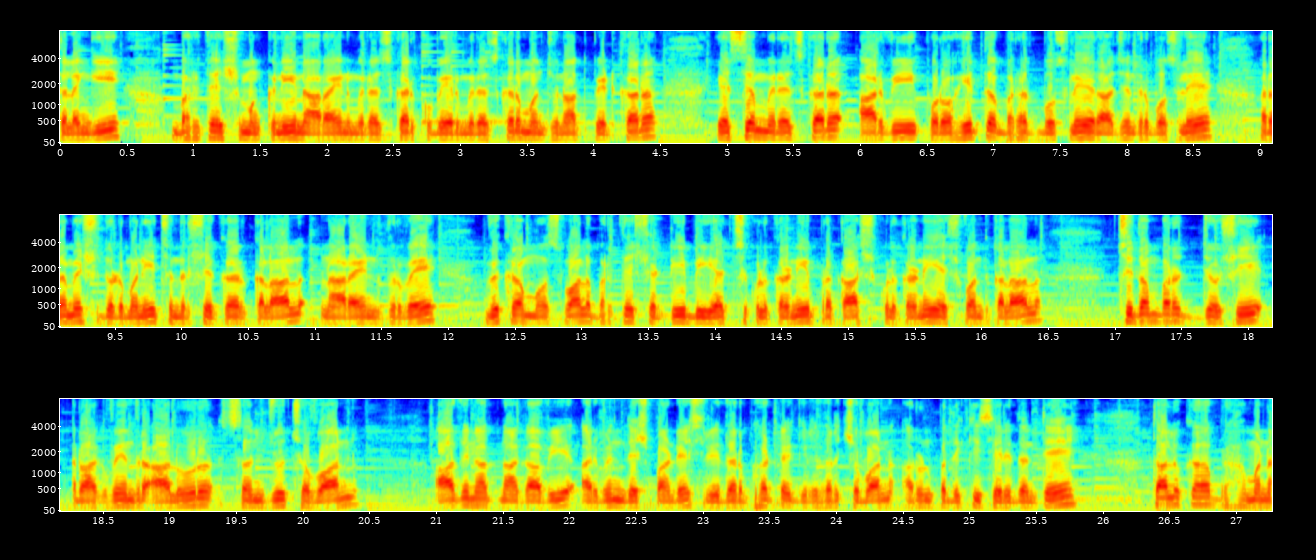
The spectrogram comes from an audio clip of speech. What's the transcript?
Talangi Bharatesh Mankani Narayan Mirajkar Kuber Mirajkar Manjunath Petkar SM Mirajkar RV Purohit Bharat Bhosale Rajendra Bhosale Ramesh Doddamani Chandrashekhar Kalal Narayan Durve Vikram Oswal Bharatesh Shetty BH Kulkarni Prakash Kulkarni Yashwant Kalal Chidambara Joshi Raghavendra Alur Sanju Chavan Adinath Nagavi Arvind Deshpande Shridhar Bhat Giridhar Chavan Arun Padaki ಸೇರಿದಂತೆ ತಾಲೂಕಾ ಬ್ರಾಹ್ಮಣ,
